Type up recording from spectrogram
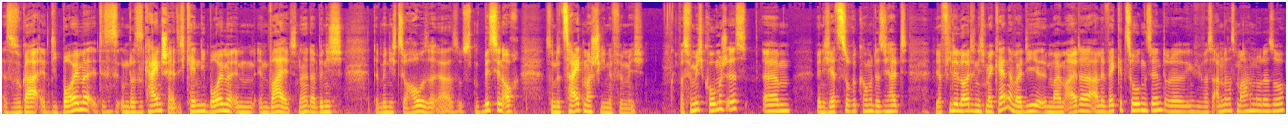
also sogar die Bäume, das ist, und das ist kein Scherz, ich kenne die Bäume im, im Wald, ne? Da bin ich, da bin ich zu Hause. Ja, also es ist ein bisschen auch so eine Zeitmaschine für mich. Was für mich komisch ist, ähm, wenn ich jetzt zurückkomme, dass ich halt ja viele Leute nicht mehr kenne, weil die in meinem Alter alle weggezogen sind oder irgendwie was anderes machen oder so.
